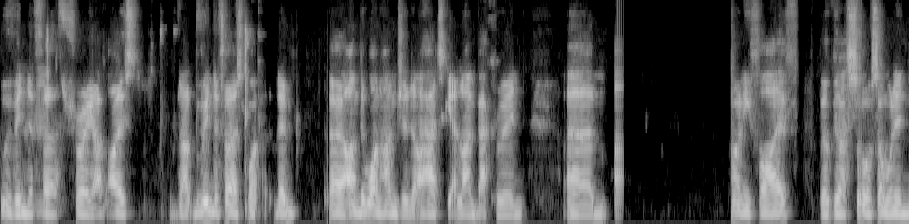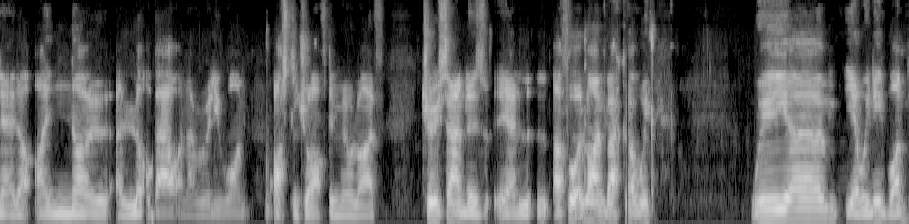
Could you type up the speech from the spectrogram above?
within the mm-hmm. first three. I, I like within the first one, uh, under 100, I had to get a linebacker in. Um, 25 because I saw someone in there that I know a lot about and I really want us to draft in real life. Drew Sanders, yeah, I thought a linebacker. We, we, um, yeah, we need one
